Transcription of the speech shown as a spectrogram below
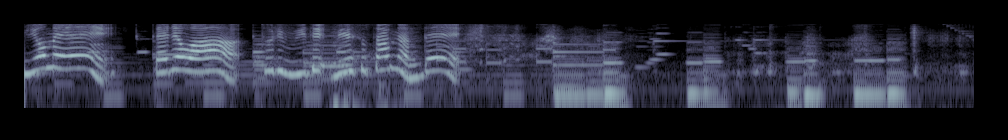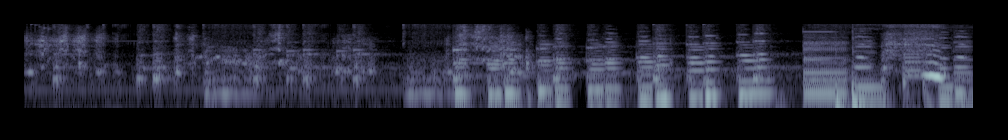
위험해 내려와 둘이 위대, 위에서 싸우면 안돼 음.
